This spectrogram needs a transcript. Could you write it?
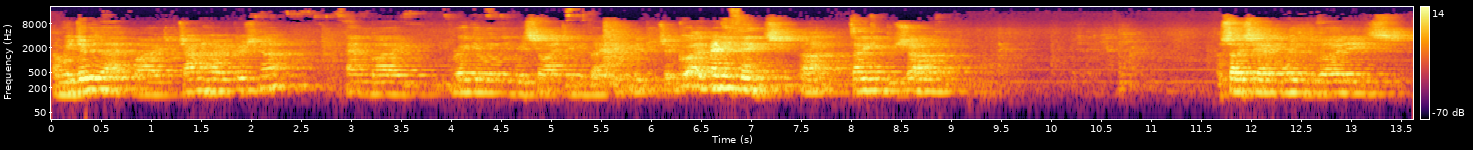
And we do that by chanting Hare Krishna and by regularly reciting the Vedic literature. Quite many things, right? Taking prasad, associating with devotees,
